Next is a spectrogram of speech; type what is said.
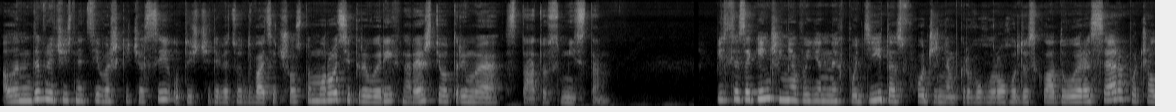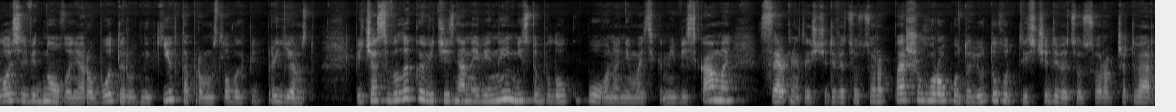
Але не дивлячись на ці важкі часи, у 1926 році Кривий Ріг нарешті отримує статус міста. Після закінчення воєнних подій та з входженням Кривого Рогу до складу УРСР почалося відновлення роботи рудників та промислових підприємств. Під час Великої вітчизняної війни місто було окуповано німецькими військами з серпня 1941 року до лютого 1944.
